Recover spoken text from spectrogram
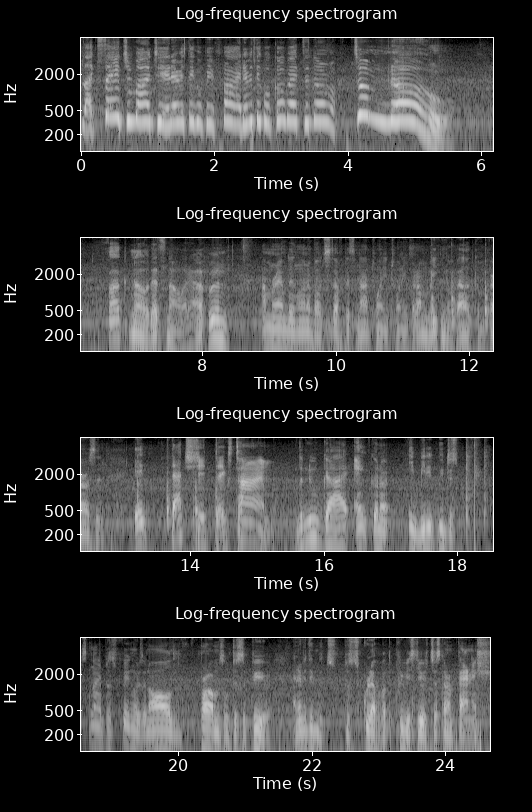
like say Jumanji and everything will be fine. Everything will go back to normal. So, no. Fuck no, that's not what happened. I'm rambling on about stuff that's not 2020, but I'm making a valid comparison. It that shit takes time. The new guy ain't gonna immediately just snap his fingers and all problems will disappear. And everything that was screwed up about the previous year is just gonna vanish.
